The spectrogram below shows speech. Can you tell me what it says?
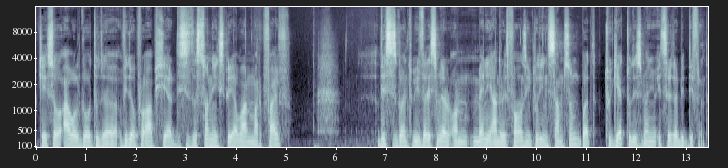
Okay, so I will go to the Video Pro app here. This is the Sony Xperia 1 Mark V this is going to be very similar on many Android phones, including Samsung, but to get to this menu, it's a little bit different.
